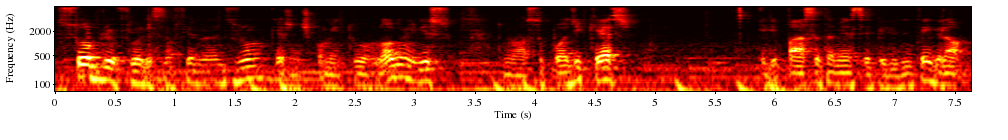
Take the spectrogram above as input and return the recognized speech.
Sobre o Florestan Fernandes 1, que a gente comentou logo no início do nosso podcast, ele passa também a ser período integral,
